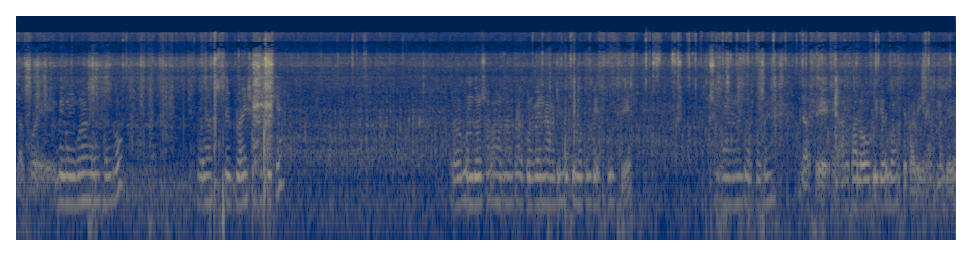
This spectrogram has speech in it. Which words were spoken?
তারপরে বেগুনগুলো নিয়ে ফেলব। আসছে প্রায় সাথে থেকে। বন্ধুরা সবাই করবেন আমি যেহেতু নতুন পেজ করছি হালকা করবেন, যাতে আরও ভালো ভিডিও বানাতে পারি আপনাদের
